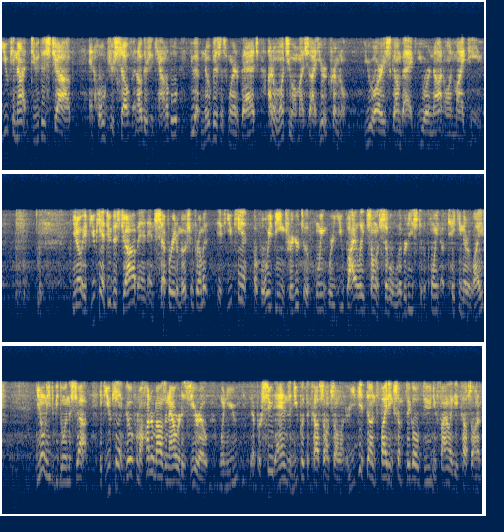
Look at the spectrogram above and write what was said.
you cannot do this job and hold yourself and others accountable, you have no business wearing a badge. I don't want you on my side. You're a criminal. You are a scumbag. You are not on my team. You know, if you can't do this job and, and separate emotion from it, if you can't avoid being triggered to the point where you violate someone's civil liberties to the point of taking their life, you don't need to be doing this job. If you can't go from 100 miles an hour to zero when you a pursuit ends and you put the cuffs on someone, or you get done fighting some big old dude and you finally get cuffs on him,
